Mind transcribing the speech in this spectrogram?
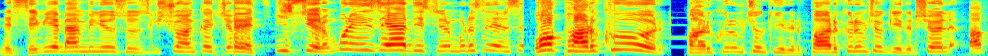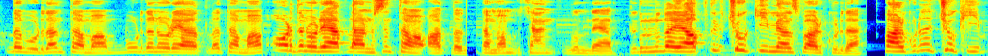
ne seviye ben biliyorsunuz ki şu an kaçım. Evet istiyorum. Burayı ziyaret istiyorum. Burası neresi? O parkur. Parkurum çok iyidir. Parkurum çok iyidir. Şöyle atla buradan tamam. Buradan oraya atla tamam. Oradan oraya atlar mısın? Tamam atladım. Tamam sen bunu da yaptın. Bunu da yaptım. Çok iyiyim yalnız parkurda. Parkurda çok iyiyim.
